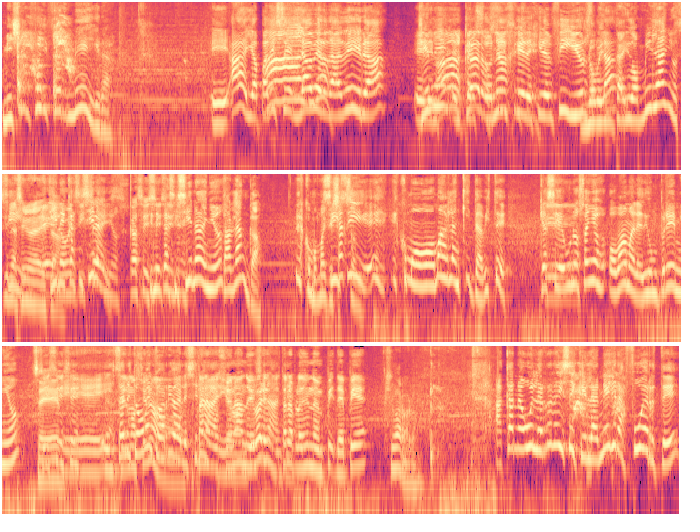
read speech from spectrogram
Michelle Pfeiffer negra. Eh, ah, y aparece Ah, la verdadera. Eh, Tiene- el, el Ah, claro, personaje sí, sí, de sí. Hidden Figures. la- 92 mil años tiene Sí, la señora esta. tiene casi 100 96, años. casi, tiene sí, casi sí, sí. 100 años. Está blanca. Es como Michael sí, Jackson. sí, es, es como más blanquita, ¿viste? Que hace Eh, unos años Obama le dio un premio. Sí. Eh, y está en este momento arriba del Están escenario. emocionando y varios están aplaudiendo en de pie. Qué bárbaro. Acá Nahuel Herrera dice que la negra fuerte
